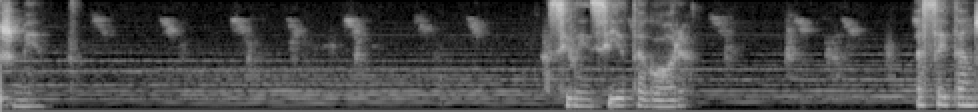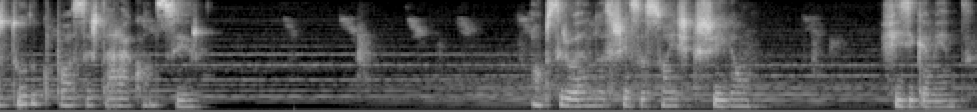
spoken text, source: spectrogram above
Simplesmente Silencia-te agora, aceitando tudo o que possa estar a acontecer, observando as sensações que chegam fisicamente.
